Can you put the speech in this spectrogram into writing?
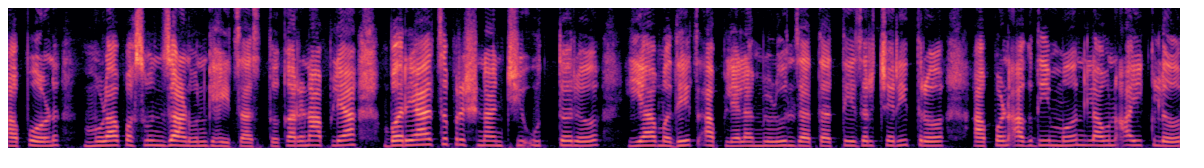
आपण मुळापासून जाणून घ्यायचं असतं. कारण आपल्या बऱ्याच प्रश्नांची उत्तरं यामध्येच आपल्याला मिळून जातात. ते जर चरित्र आपण अगदी मन लावून ऐकलं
